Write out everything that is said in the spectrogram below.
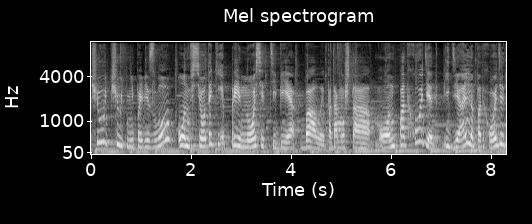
чуть-чуть не повезло, он все-таки приносит тебе баллы, потому что он подходит, идеально подходит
